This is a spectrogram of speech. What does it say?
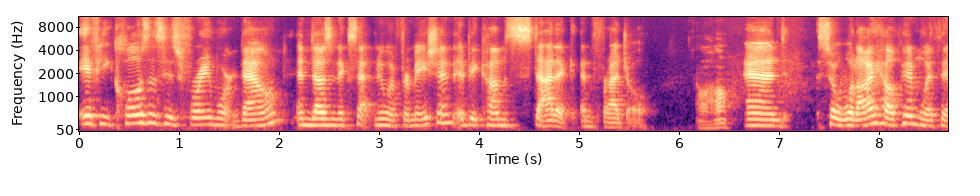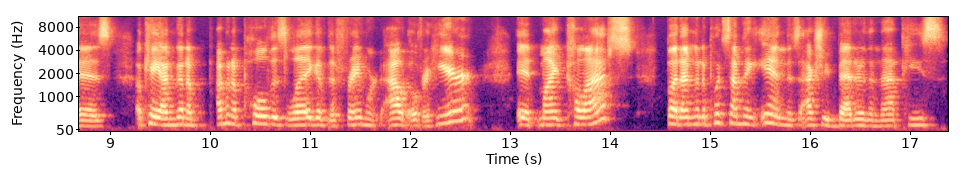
if he closes his framework down and doesn't accept new information, it becomes static and fragile. Uh-huh. And so what I help him with is okay, I'm gonna I'm gonna pull this leg of the framework out over here. It might collapse, but I'm gonna put something in that's actually better than that piece,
